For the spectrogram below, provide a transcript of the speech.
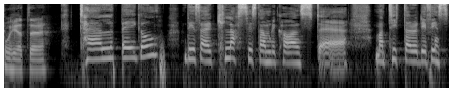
Och heter? Tal Bagel. Det är så här klassiskt amerikanskt. Eh, man tittar och det finns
